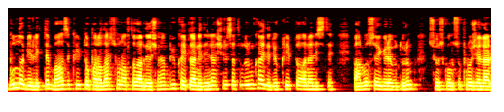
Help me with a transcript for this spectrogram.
Bununla birlikte bazı kripto paralar son haftalarda yaşanan büyük kayıplar nedeniyle aşırı satım durumu kaydediyor. Kripto analisti Barbosa'ya göre bu durum söz konusu projeler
